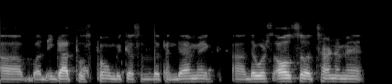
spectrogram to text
uh, but it got postponed because of the pandemic. Uh, there was also a tournament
